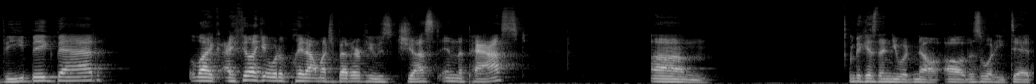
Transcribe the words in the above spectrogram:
the big bad. Like I feel like it would have played out much better if he was just in the past. Um because then you would know, oh, this is what he did.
